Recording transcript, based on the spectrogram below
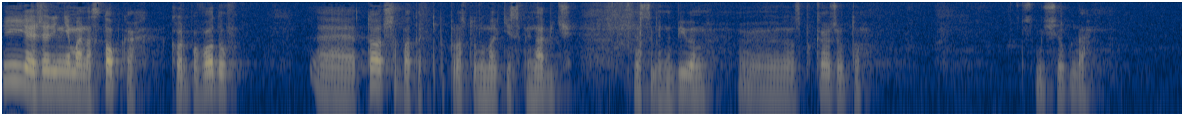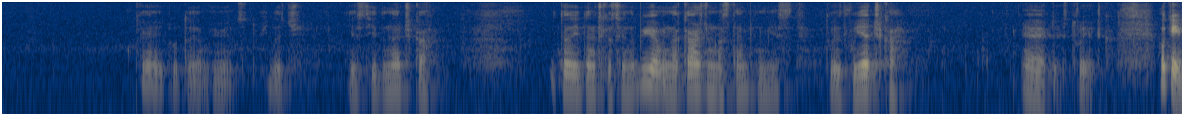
i jeżeli nie ma na stopkach korpowodów, to trzeba takie po prostu numerki sobie nabić. Ja sobie nabiłem, e, zaraz pokażę to, czy mi się uda. Ok, tutaj mniej więcej widać, jest jedyneczka. To jedyneczkę sobie nabiłem i na każdym następnym jest, tu jest dwójeczka, e, tu jest trójeczka. Ok, e,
